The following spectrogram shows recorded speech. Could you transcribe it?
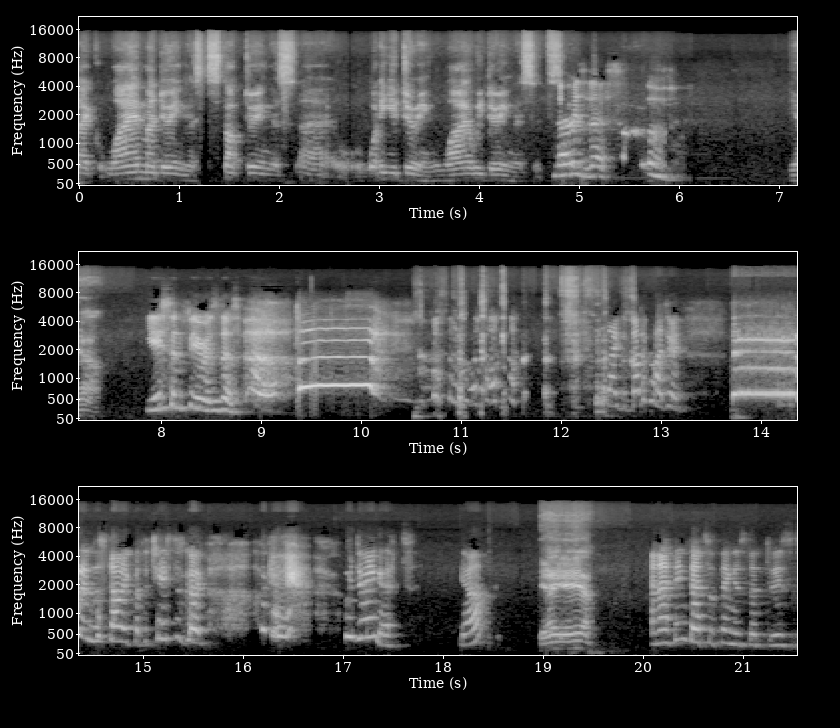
like why am I doing this? Stop doing this. Uh, what are you doing? Why are we doing this? It's no is this. Ugh. yeah. Yes and fear is this. Like the butterflies going in the stomach, but the chest is going, okay, we're doing it. Yeah? Yeah, yeah, yeah. And I think that's the thing is that there's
